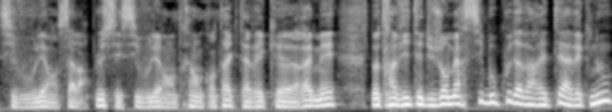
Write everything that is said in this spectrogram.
si vous voulez en savoir plus et si vous voulez rentrer en contact avec euh, Rémé, notre invité du jour. Merci beaucoup d'avoir été avec nous.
